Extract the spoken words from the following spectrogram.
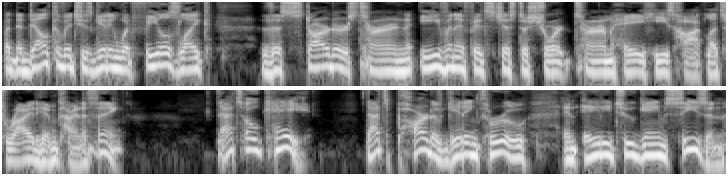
but Nedeljkovic is getting what feels like the starter's turn, even if it's just a short term, hey, he's hot, let's ride him kind of thing. That's okay. That's part of getting through an 82 game season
